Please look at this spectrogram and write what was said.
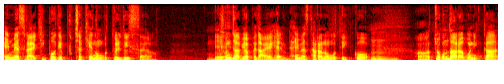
헬멧을 아예 킥보드에 부착해 놓은 곳들도 있어요. 예. 손잡이 옆에다 아예 헬, 헬멧을 달아놓은 것도 있고 음. 어, 조금 더 알아보니까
